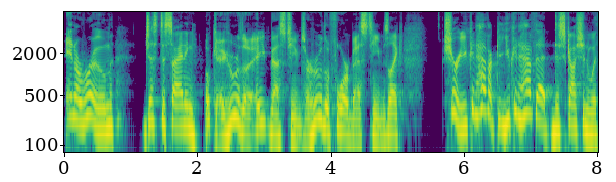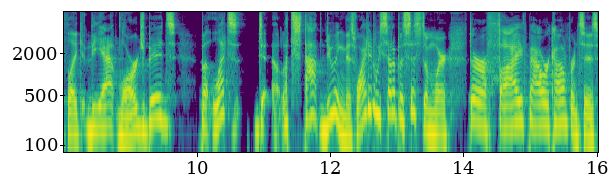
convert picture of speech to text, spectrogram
in a room just deciding, okay, who are the eight best teams or who are the four best teams? Like sure you can have a you can have that discussion with like the at large bids but let's let's stop doing this. Why did we set up a system where there are five power conferences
